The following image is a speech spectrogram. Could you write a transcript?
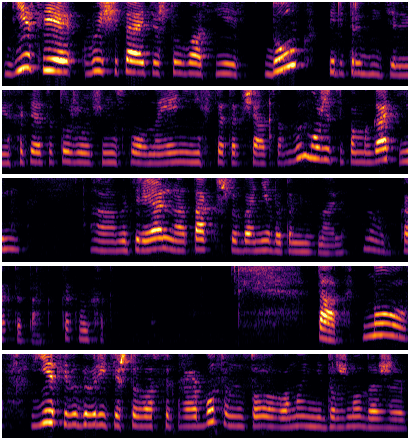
Если вы считаете, что у вас есть долг перед родителями, хотя это тоже очень условно, и они не хотят общаться, вы можете помогать им а, материально так, чтобы они об этом не знали. Ну, как-то так, как выход. Так, но если вы говорите, что у вас все проработано, то оно не должно даже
